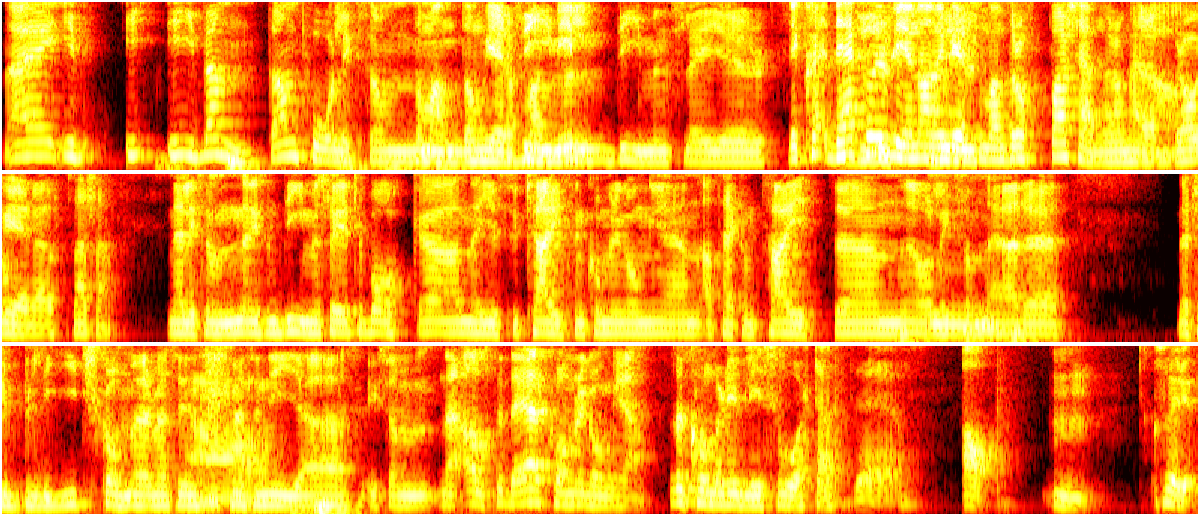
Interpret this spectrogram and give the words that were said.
Nej, i, i, i väntan på liksom... De de grejerna som man vill. Demon Slayer. Det, det här kommer Just- bli en anime just- som man droppar sen när de här Ja. bra grejerna öppnar sen. När liksom, när liksom Demon Slayer är tillbaka, när Jutsu Kaisen kommer igång igen, Attack on Titan och liksom Mm. när... eh, När typ Bleach kommer med sin, Ja. med sin nya... Liksom, när allt det där kommer igång igen. Då kommer det bli svårt att, eh, ja, Mm. så är det ju.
